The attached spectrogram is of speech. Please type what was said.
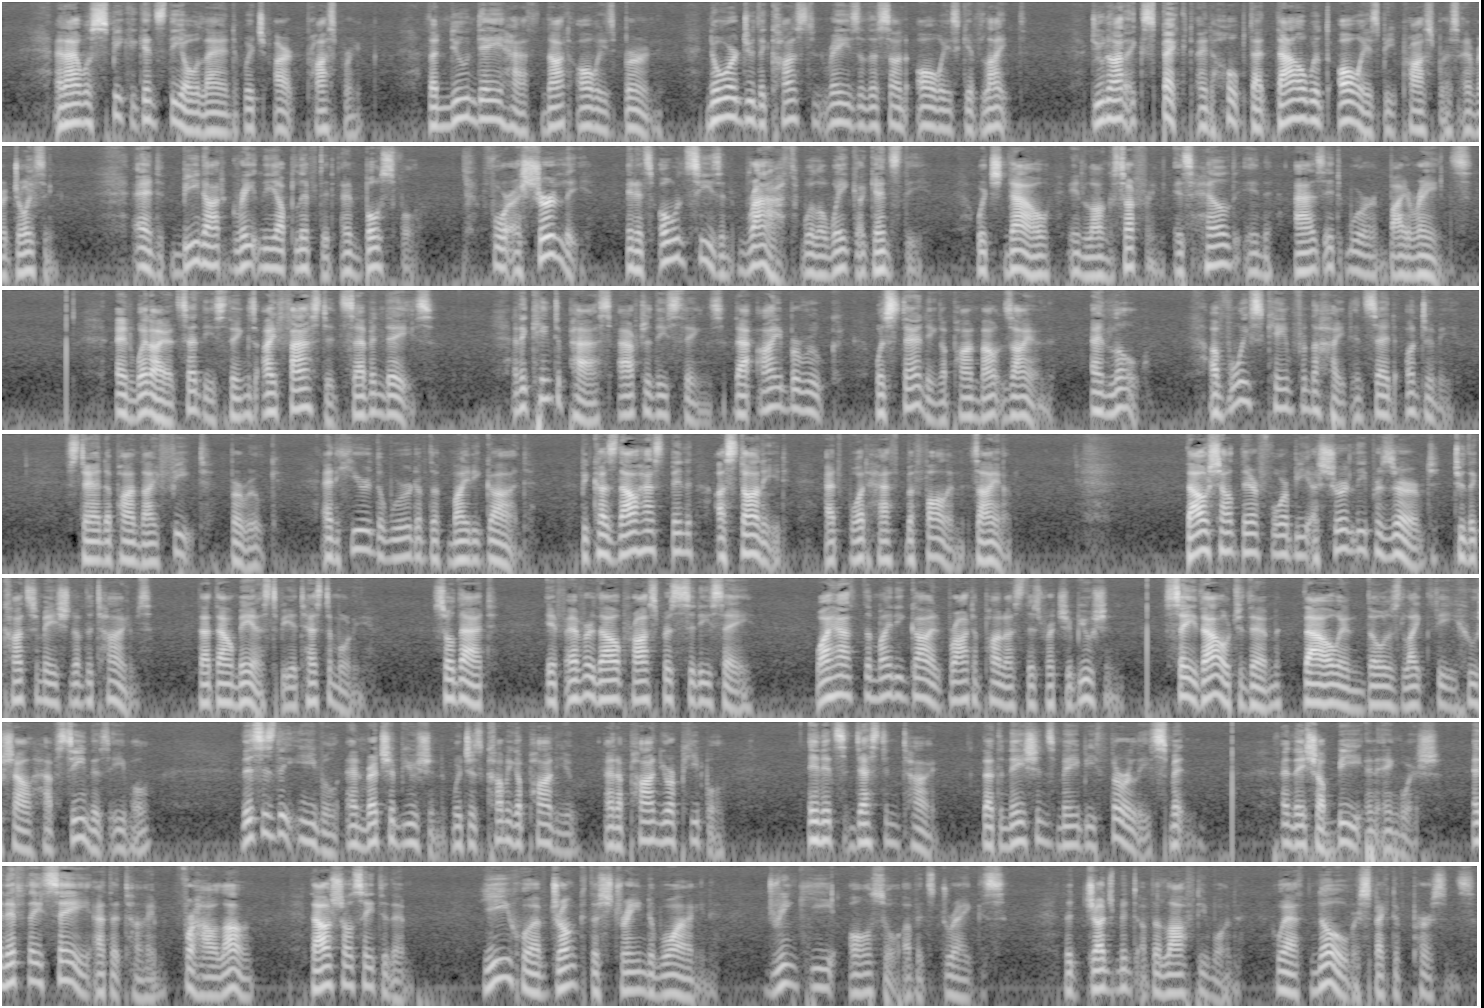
and I will speak against thee, O land, which art prospering. The noonday hath not always burned, nor do the constant rays of the sun always give light. Do not expect and hope that thou wilt always be prosperous and rejoicing. And be not greatly uplifted and boastful, for assuredly in its own season wrath will awake against thee, which now in long suffering is held in as it were by reins. And when I had said these things, I fasted seven days. And it came to pass after these things that I, Baruch, was standing upon Mount Zion, and lo, a voice came from the height and said unto me, Stand upon thy feet, Baruch, and hear the word of the mighty God, because thou hast been astonied at what hath befallen Zion. Thou shalt therefore be assuredly preserved to the consummation of the times, that thou mayest be a testimony. So that, if ever thou prosperous city say, Why hath the mighty God brought upon us this retribution? Say thou to them, thou and those like thee who shall have seen this evil, This is the evil and retribution which is coming upon you and upon your people in its destined time, that the nations may be thoroughly smitten and they shall be in anguish. And if they say at that time, For how long? Thou shalt say to them, Ye who have drunk the strained wine, drink ye also of its dregs, the judgment of the lofty one, who hath no respect of persons.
